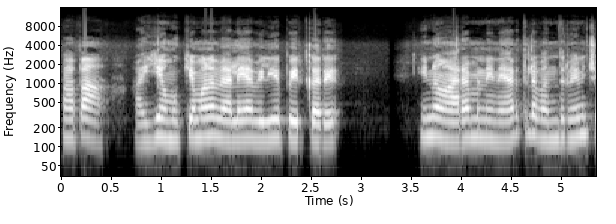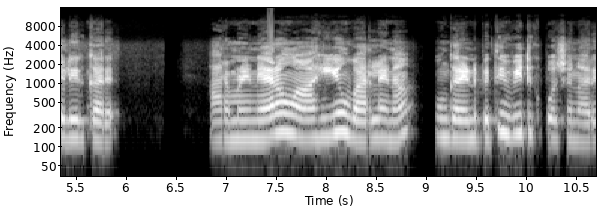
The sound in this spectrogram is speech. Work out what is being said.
பாப்பா ஐயா முக்கியமான வேலையா வெளியே போயிருக்காரு. இன்னும் அரை மணி நேரத்துல வந்துடுவேன்னு சொல்லியிருக்காரு. அரை மணி நேரம் ஆகியும் வரலைன்னா உங்க ரெண்டு பேத்தையும் வீட்டுக்கு போக சொன்னாரு.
